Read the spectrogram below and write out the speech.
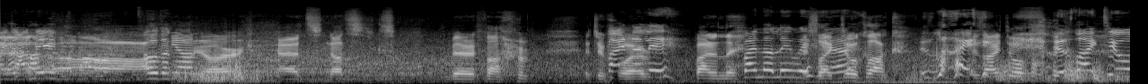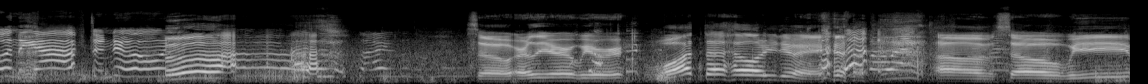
My dad made. Ah. Oh, the. We are at Knott's Berry Farm. It took Finally. forever. Finally. Finally, we're It's like 2 o'clock. It's like. It's like 2 o'clock. It's like two in the afternoon. Ah. So earlier we were, what the hell are you doing? um, so we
